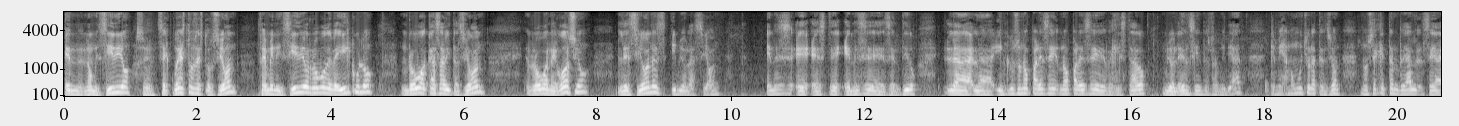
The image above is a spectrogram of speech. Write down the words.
en, homicidio, sí. secuestros, extorsión, feminicidio, robo de vehículo, robo a casa habitación, robo a negocio, lesiones y violación en ese eh, este en ese sentido la, la incluso no parece no parece registrado violencia intrafamiliar que me llamó mucho la atención no sé qué tan real sea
